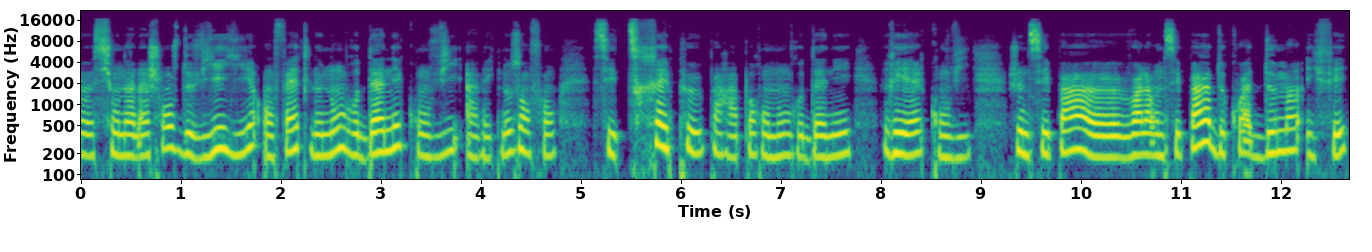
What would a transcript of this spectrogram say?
euh, si on a la chance de vieillir, en fait, le nombre d'années qu'on vit avec nos enfants, c'est très peu par rapport au nombre d'années réelles qu'on vit. Je ne sais pas, euh, voilà, on ne sait pas de quoi demain est fait.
